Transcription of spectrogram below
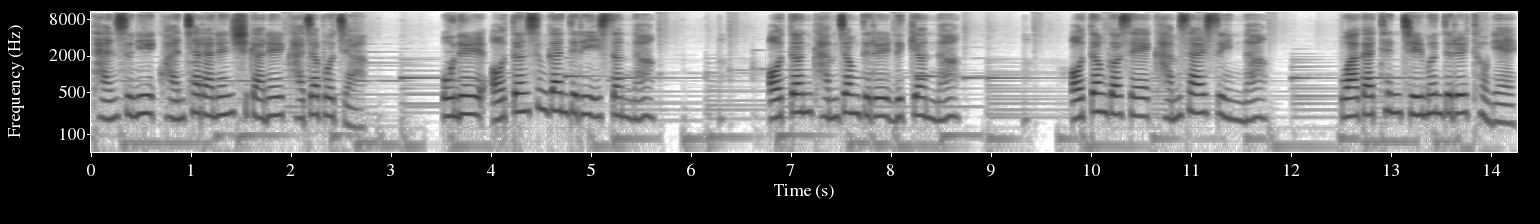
단순히 관찰하는 시간을 가져보자. 오늘 어떤 순간들이 있었나? 어떤 감정들을 느꼈나? 어떤 것에 감사할 수 있나? 와 같은 질문들을 통해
